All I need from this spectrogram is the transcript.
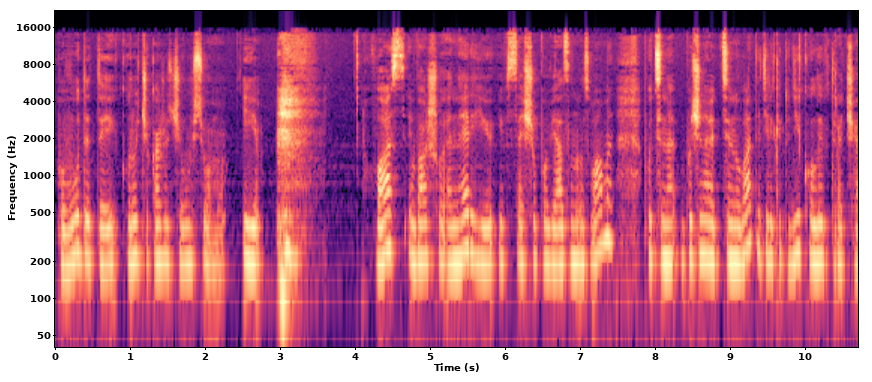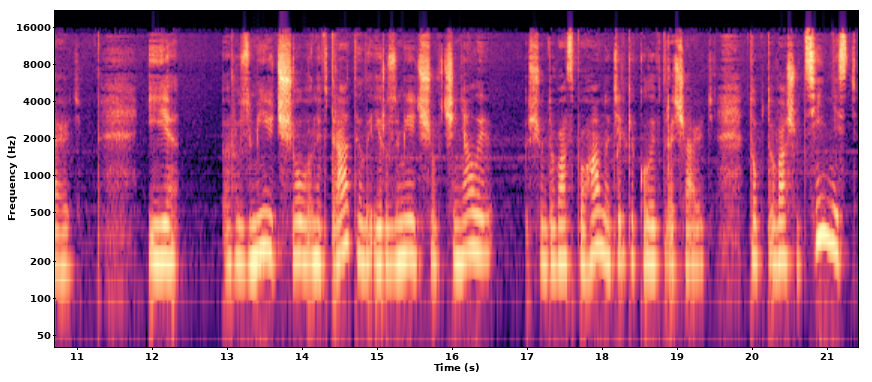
поводите, і, коротше кажучи, у всьому. І вас, і вашу енергію, і все, що пов'язано з вами, починають цінувати тільки тоді, коли втрачають. І розуміють, що вони втратили, і розуміють, що вчиняли щодо вас погано, тільки коли втрачають. Тобто вашу цінність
